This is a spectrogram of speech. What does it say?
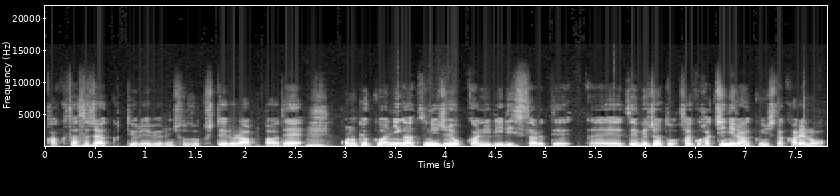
カクタス・ジャックっていうレーベルに所属しているラッパーで、うんこの曲は2月24日にリリースされて、えー全米チャート最高8位にランクインした彼の、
